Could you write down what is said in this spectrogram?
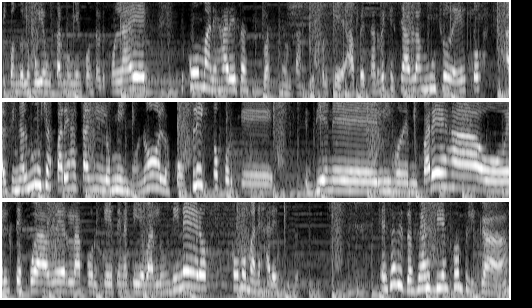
si cuando los voy a buscar me voy a encontrar con la ex, cómo manejar esa situación también, porque a pesar de que se habla mucho de esto, al final muchas parejas caen en lo mismo, ¿no? Los conflictos porque viene el hijo de mi pareja o él se fue a verla porque tenía que llevarle un dinero. ¿Cómo manejar esa situación? Esa situación es bien complicada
